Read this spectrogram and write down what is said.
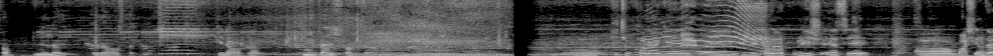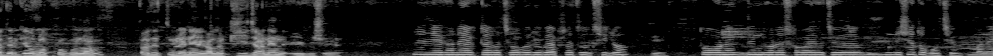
সব মিলে এই ব্যবস্থা করছি। কি না আপনার? নিতাই সরকার। কিছুক্ষণ আগে এই হিলি থানার পুলিশ এসে বাসিন্দাদেরকেও লক্ষ্য করলাম তাদের তুলে নিয়ে গেল। কি জানেন এই বিষয়ে? যে এখানে একটা হচ্ছে অবৈধ ব্যবসা চলছিল। হুম। তো অনেক দিন ধরে সবাই হচ্ছে নিষেধও করছে মানে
